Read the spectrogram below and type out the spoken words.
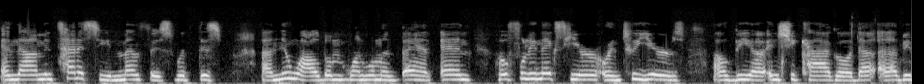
and now I'm in Tennessee, Memphis, with this uh, new album, One Woman Band. And hopefully next year or in two years, I'll be uh, in Chicago. That that'll be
